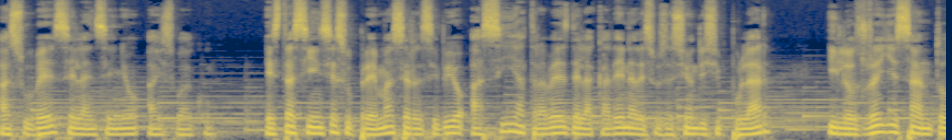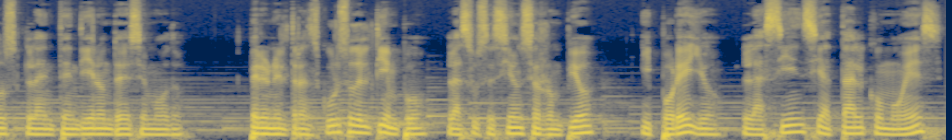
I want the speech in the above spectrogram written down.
a su vez se la enseñó a Iswaku. Esta ciencia suprema se recibió así a través de la cadena de sucesión discipular y los reyes santos la entendieron de ese modo. Pero en el transcurso del tiempo la sucesión se rompió y por ello la ciencia tal como es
